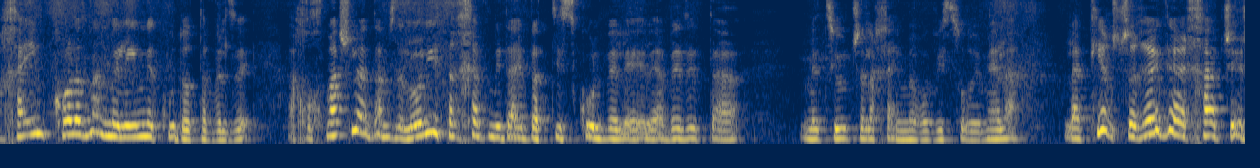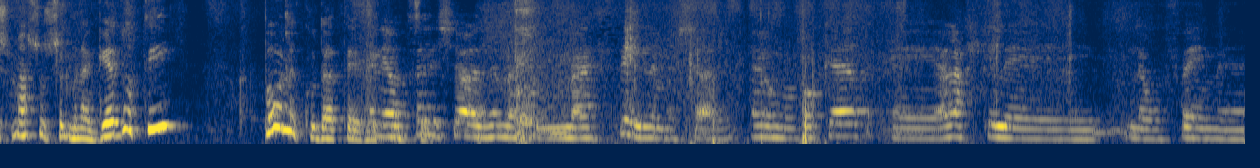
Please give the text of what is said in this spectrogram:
החיים כל הזמן מלאים נקודות, אבל זה... החוכמה של האדם זה לא להתרחב מדי בתסכול ולאבד את המציאות של החיים מרוב איסורים, אלא להכיר שרגע אחד שיש משהו שמנגד אותי, פה נקודת האמת אני רוצה. לשאול על זה משהו מעשי, למשל. היום בבוקר אה, הלכתי לרופא עם, ה-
